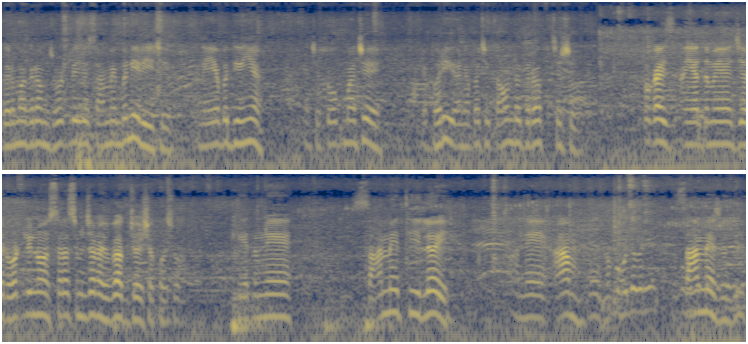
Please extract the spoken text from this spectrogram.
ગરમા ગરમ રોટલી જે સામે બની રહી છે અને એ બધી અહીંયા જે ટોપમાં છે એ ભરી અને પછી કાઉન્ટર તરફ જશે. તો ગાઈઝ અહીંયા તમે જે રોટલીનો સરસ મજાનો વિભાગ જોઈ શકો છો કે તમને સામેથી લઈ અને આમ સામે સુધી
